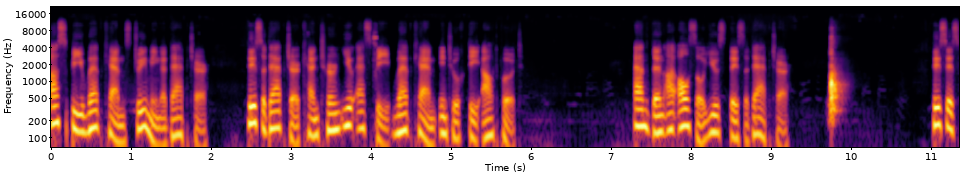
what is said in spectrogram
USB webcam streaming adapter. This adapter can turn USB webcam into the output. And then I also use this adapter. This is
